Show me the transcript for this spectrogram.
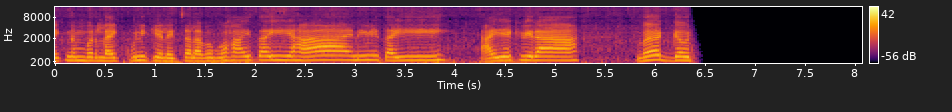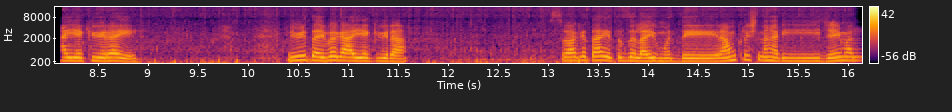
एक नंबर लाईक कुणी केलंय? चला बघू. हाय ताई. हाय निवी ताई. आई एकविरा. बघ गौरी. आई एकविरा ये. निवी ताई बघ आई एकविरा. स्वागत आहे तुझं लाईव्हमध्ये. रामकृष्ण हरी. जय माल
